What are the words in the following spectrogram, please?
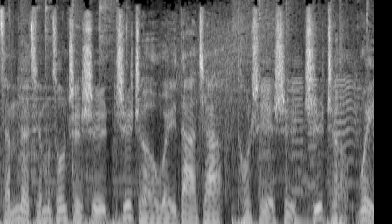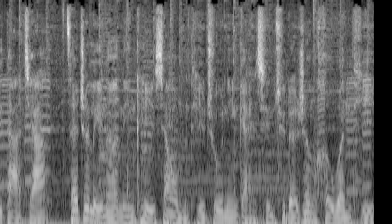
咱们的节目宗旨是知者为大家，同时也是知者为大家。在这里呢，您可以向我们提出您感兴趣的任何问题，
